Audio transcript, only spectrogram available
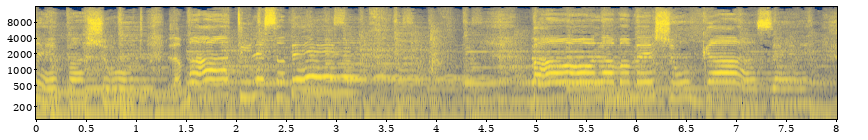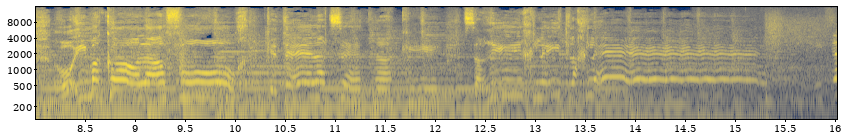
שפשוט למדתי לסבך בעולם המשוגע הזה רואים הכל הפוך כדי לצאת נקי צריך להתלכלך איתי!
